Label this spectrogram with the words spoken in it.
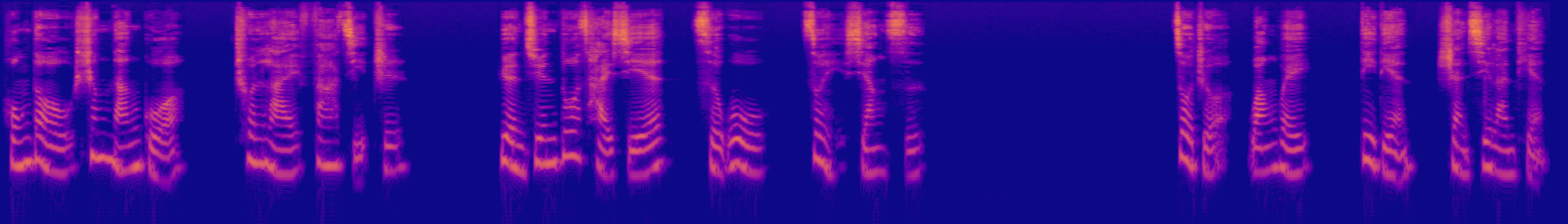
红豆生南国，春来发几枝。愿君多采撷，此物最相思。作者王维，地点陕西蓝田。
